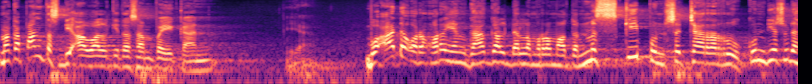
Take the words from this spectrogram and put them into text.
Maka pantas di awal kita sampaikan ya, bahwa ada orang-orang yang gagal dalam Ramadan meskipun secara rukun dia sudah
